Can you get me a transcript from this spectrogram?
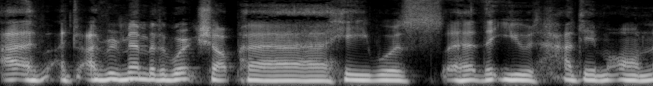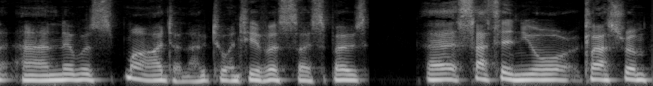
I, I, I, remember the workshop uh, he was uh, that you had him on, and there was well, I don't know, twenty of us, I suppose, uh, sat in your classroom.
